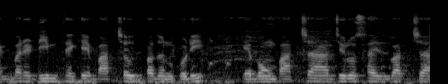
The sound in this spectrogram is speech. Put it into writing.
একবারে ডিম থেকে বাচ্চা উৎপাদন করি এবং বাচ্চা জিরো সাইজ বাচ্চা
